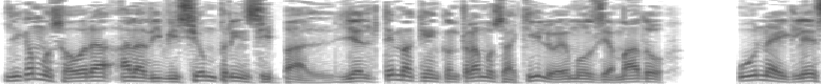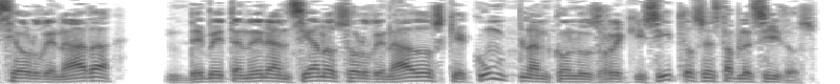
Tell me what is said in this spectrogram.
Llegamos ahora a la división principal, y el tema que encontramos aquí lo hemos llamado Una iglesia ordenada debe tener ancianos ordenados que cumplan con los requisitos establecidos.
